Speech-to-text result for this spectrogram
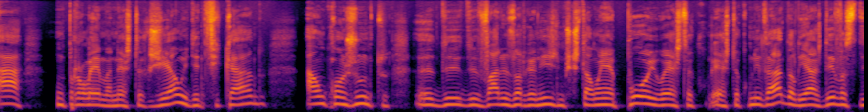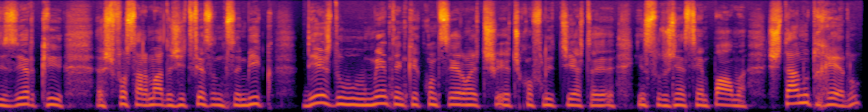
Há um problema nesta região identificado, há um conjunto uh, de, de, vários organismos que estão em apoio a esta, a esta comunidade. Aliás, deva-se dizer que as Forças Armadas de Defesa de Moçambique, desde o momento em que aconteceram estes, estes conflitos e esta insurgência em Palma, está no terreno,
